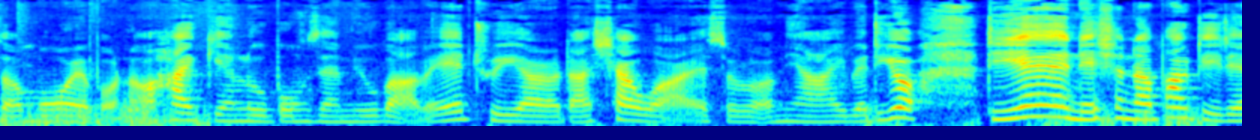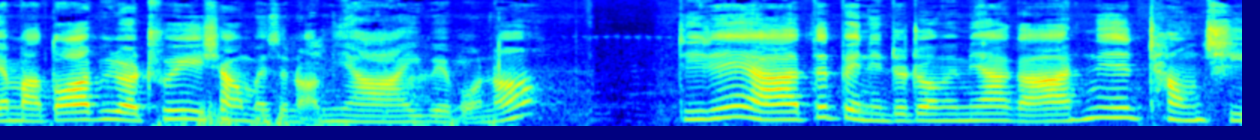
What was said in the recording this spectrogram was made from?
ဆိုတော့မောတယ်ပေါ့နော် hiking လိုပုံစံမျိုးပါပဲ tree ကတော့ဒါလျှောက်ရတယ်ဆိုတော့အများကြီးပဲဒီတော့ဒီရဲ့ national park တွေထဲမှာသွားပြီးတော့ tree လျှောက်မယ်ဆိုတော့အများကြီးပဲပေါ့နော် ဒီဒီတဲ့ကတစ်ပင်တွေတော်တော်များများကနှစ်ထောင်ချီ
